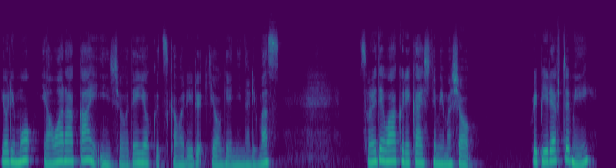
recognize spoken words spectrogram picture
よりも柔らかい印象でよく使われる表現になります。それでは繰り返してみましょう。Repeat after me.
